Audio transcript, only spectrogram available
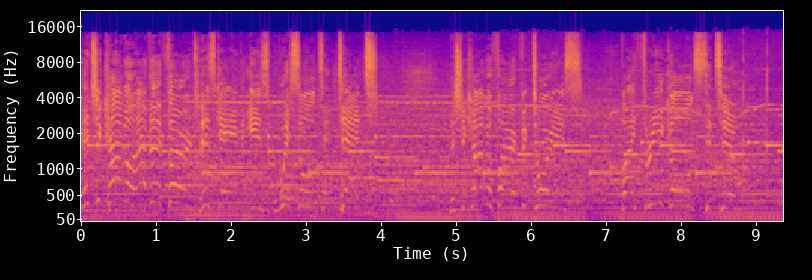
And Chicago have the third. This game is whistled dead. The Chicago Fire victorious by three goals to two.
